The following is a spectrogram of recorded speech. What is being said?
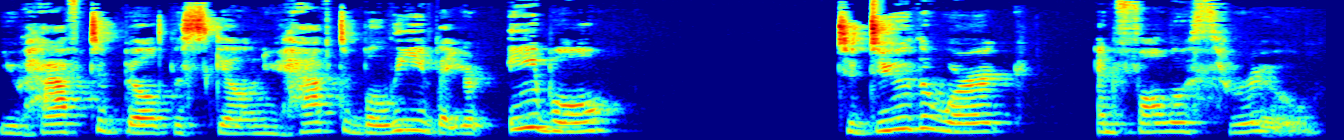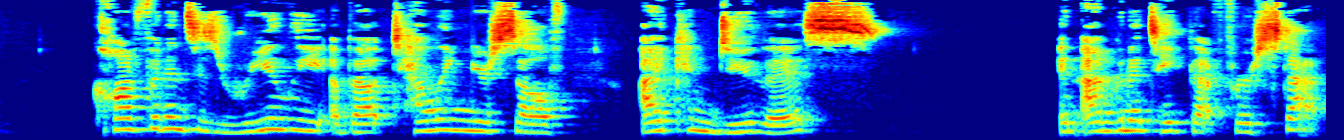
You have to build the skill and you have to believe that you're able to do the work and follow through. Confidence is really about telling yourself, I can do this, and I'm going to take that first step,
